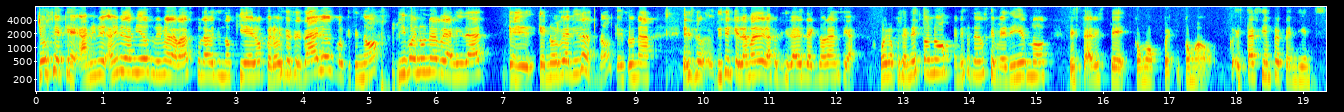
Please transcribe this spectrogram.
Yo sé que a mí, me, a mí me da miedo subirme a la báscula, a veces no quiero, pero es necesario porque si no, vivo en una realidad que, no es realidad, ¿no? Que es una, dicen que la madre de la felicidad es la ignorancia. Bueno, pues en esto no, en esto tenemos que medirnos, estar este, como, como estar siempre pendientes.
